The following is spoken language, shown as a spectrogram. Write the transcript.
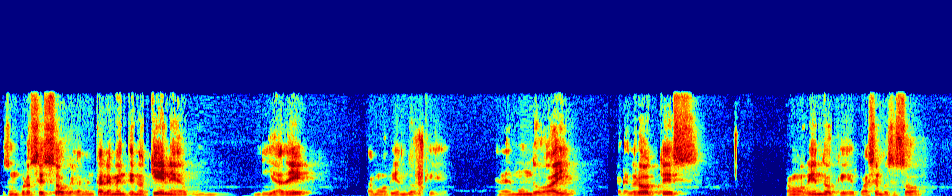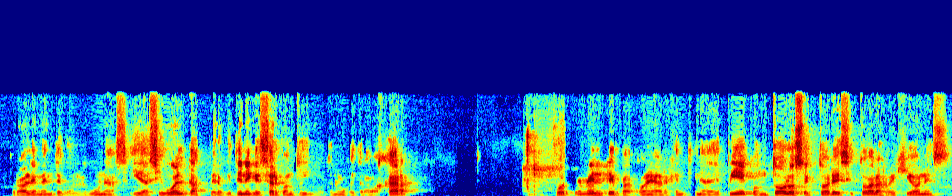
es un proceso que lamentablemente no tiene un día D, estamos viendo que en el mundo hay rebrotes, estamos viendo que va a ser un proceso probablemente con algunas idas y vueltas, pero que tiene que ser continuo, tenemos que trabajar fuertemente para poner a Argentina de pie con todos los sectores y todas las regiones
